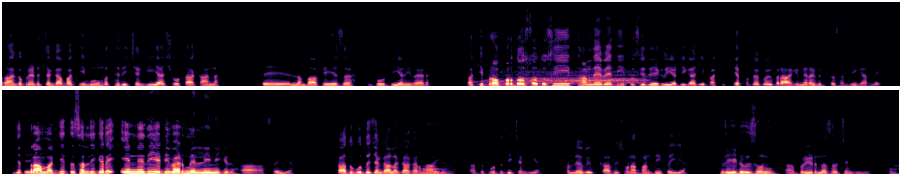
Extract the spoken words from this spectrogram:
ਰੰਗ ਪ੍ਰਿੰਟ ਚੰਗਾ ਬਾਕੀ ਮੂੰਹ ਮੱਥੇ ਦੀ ਚੰਗੀ ਆ ਛੋਟਾ ਕੰਨ ਤੇ ਲੰਬਾ ਫੇਸ ਬੋਦੀ ਵਾਲੀ ਵੈੜ ਬਾਕੀ ਪ੍ਰੋਪਰ ਦੋਸਤੋ ਤੁਸੀਂ ਥਣ ਦੇਵੇ ਦੀ ਤੁਸੀਂ ਦੇਖ ਲਿਆ ਠੀਕ ਆ ਜੀ? ਬਾਕੀ ਟਿੱਪ ਕੇ ਕੋਈ ਭਰਾ ਕੇ ਮੇਰਾ ਵੀਰ ਤਸੱਲੀ ਕਰ ਲੇ। ਜਿਤਨਾ ਮਰਜ਼ੀ ਤਸੱਲੀ ਕਰੇ ਇੰਨੇ ਦੀ ਏਡੀ ਵਾਰ ਮਿਲਣੀ ਨਹੀਂ ਕਿਤੇ। ਆ ਸਹੀ ਆ। ਕੱਦ ਕੁੱਦ ਚੰਗਾ ਲੱਗਾ ਕਰਮ ਵਾਲੀ ਹਾਂ। ਨੂੰ ਕੱਦ ਕੁੱਦ ਦੀ ਚੰਗੀ ਆ। ਥੱਲੇ ਵੀ ਕਾਫੀ ਸੋਹਣਾ ਬਣਦੀ ਪਈ ਆ। ਬਰੀਡ ਵੀ ਸੋਹਣੀ। ਬਰੀਡ ਨਸਲ ਚੰਗੀ ਆ। ਹਾਂ।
